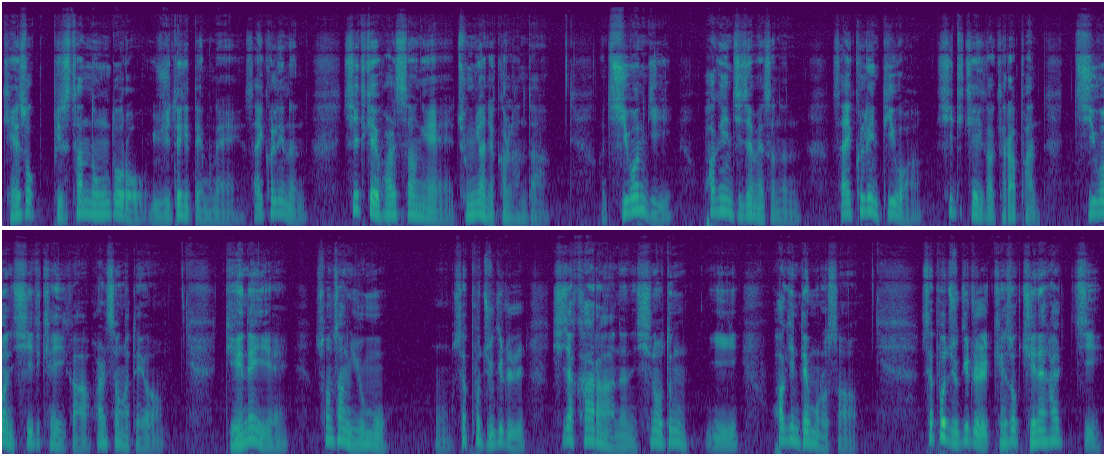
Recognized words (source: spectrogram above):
계속 비슷한 농도로 유지되기 때문에 사이클린은 CDK 활성에 중요한 역할을 한다. 지원기 확인 지점에서는 사이클린 D와 CDK가 결합한 G1 CDK가 활성화되어 DNA의 손상 유무, 어, 세포 주기를 시작하라는 신호 등이 확인됨으로써 세포 주기를 계속 진행할지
